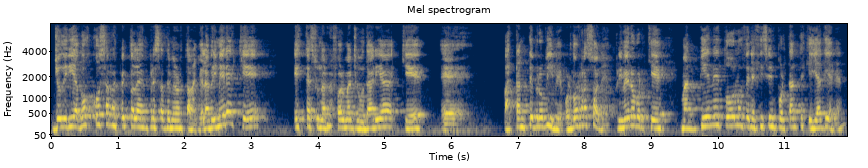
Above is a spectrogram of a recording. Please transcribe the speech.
yo diría dos cosas respecto a las empresas de menor tamaño. La primera es que esta es una reforma tributaria que bastante propime, por dos razones. Primero, porque mantiene todos los beneficios importantes que ya tienen.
